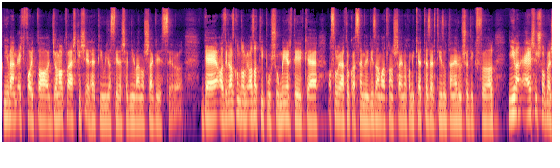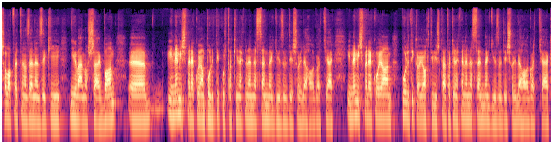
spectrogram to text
nyilván egyfajta gyanakvás kísérheti úgy a szélesebb nyilvánosság részéről. De azért azt gondolom, hogy az a típusú mértéke a szolgálatokkal szembeni bizalmatlanságnak, ami 2010 után erősödik föl, nyilván elsősorban és alapvetően az ellenzéki nyilvánosságban. Én nem ismerek olyan politikust, akinek ne lenne szent meggyőződés, hogy lehallgatják. Én nem ismerek olyan politikai aktivistát, akinek ne lenne szent meggyőződés, hogy lehallgatják.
